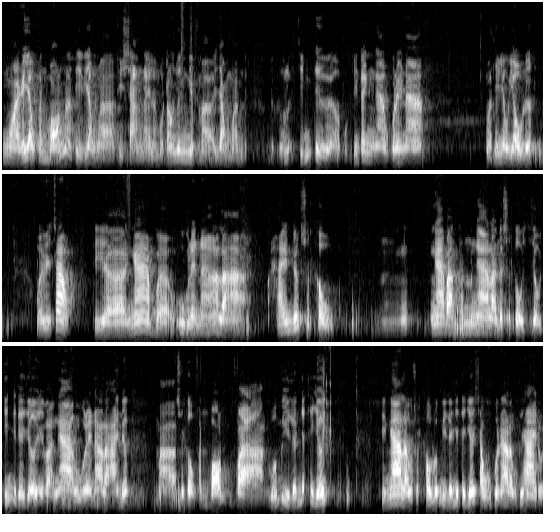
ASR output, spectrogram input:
Ngoài cái dòng phân bón thì dòng à, thủy sản này là một trong doanh nghiệp mà dòng mà được hưởng lợi chính từ à, cuộc chiến tranh Nga Ukraine và thêm dòng dầu nữa. Bởi vì sao? Thì uh, Nga và Ukraine là hai nước xuất khẩu. Nga bản thân Nga là nước xuất khẩu dầu chính trên thế giới và Nga Ukraine là hai nước mà xuất khẩu phân bón và lúa mì lớn nhất thế giới. Thì Nga là xuất khẩu lúa mì lớn nhất thế giới sau Ukraine là ông thứ hai rồi.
